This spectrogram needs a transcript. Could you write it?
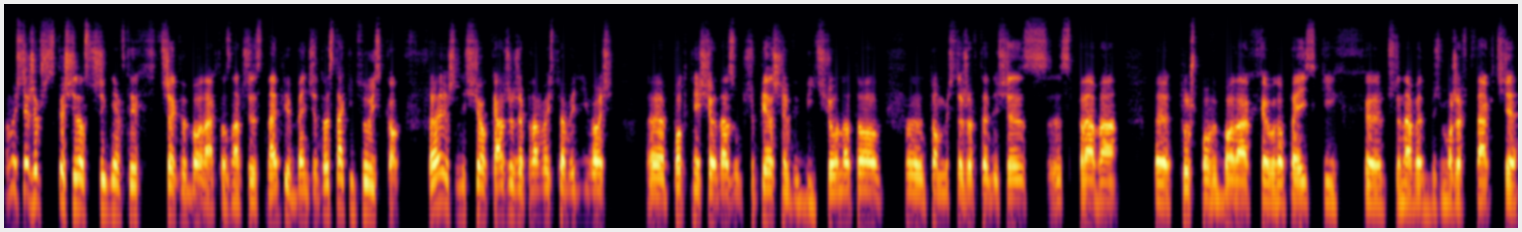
No myślę, że wszystko się rozstrzygnie w tych trzech wyborach. To znaczy, najpierw będzie, to jest taki trójskok. Jeżeli się okaże, że Prawo i Sprawiedliwość e, potknie się od razu przy pierwszym wybiciu, no to, to myślę, że wtedy się sprawa e, tuż po wyborach europejskich, e, czy nawet być może w trakcie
